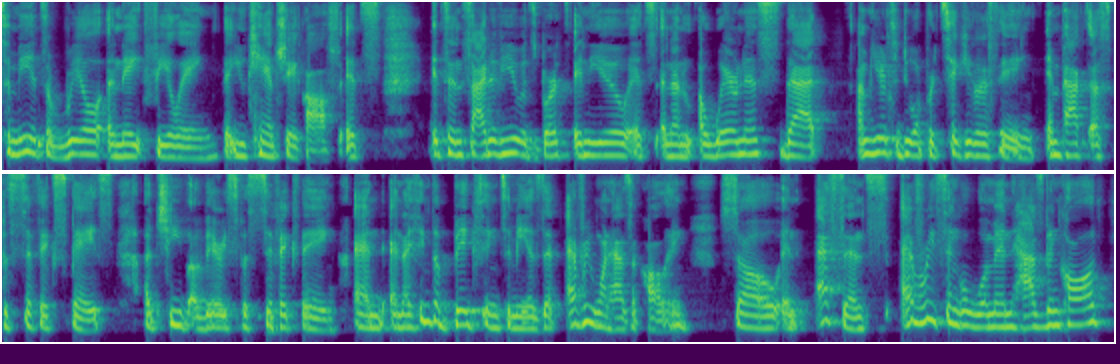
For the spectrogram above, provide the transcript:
to me, it's a real innate feeling that you can't shake off. It's, it's inside of you. It's birthed in you. It's an awareness that I'm here to do a particular thing, impact a specific space, achieve a very specific thing. And, and I think the big thing to me is that everyone has a calling. So in essence, every single woman has been called.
